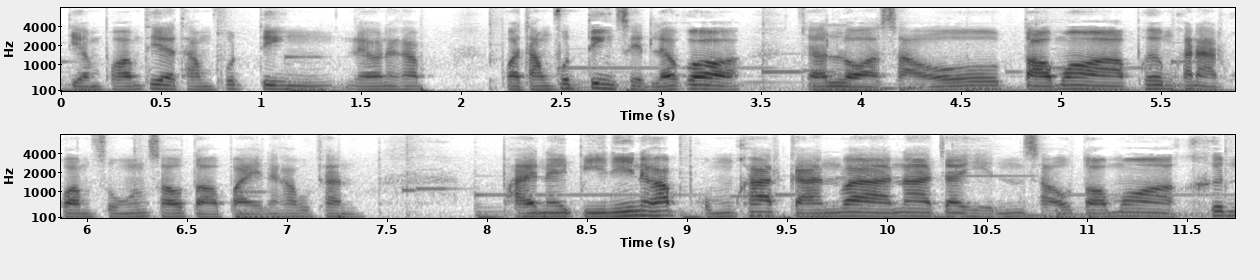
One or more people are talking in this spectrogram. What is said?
เตรียมพร้อมที่จะทำฟุตติ้งแล้วนะครับ พอทำฟุตติ้งเสร็จแล้วก็จะหล่อเสาต่อหม้อเพิ่มขนาดความสูงของเสาต่อไปนะครับทุกท่านภายในปีนี้นะครับผมคาดการณ์ว่าน่าจะเห็นเสาต่อหม้อขึ้น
